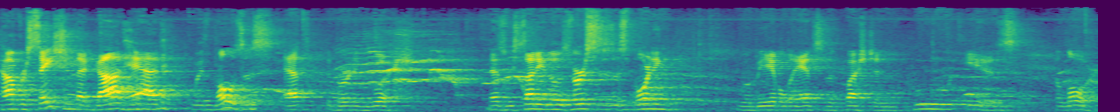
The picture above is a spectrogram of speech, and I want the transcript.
conversation that God had with Moses at the burning bush. As we study those verses this morning, we'll be able to answer the question who is the Lord?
